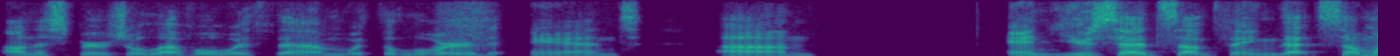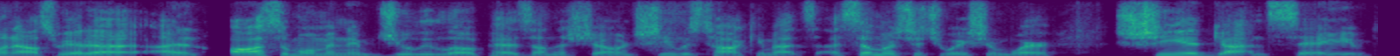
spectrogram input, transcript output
on a spiritual level with them with the lord and um and you said something that someone else we had a an awesome woman named Julie Lopez on the show and she was talking about a similar situation where she had gotten saved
